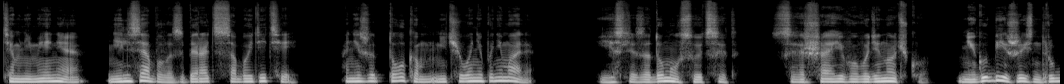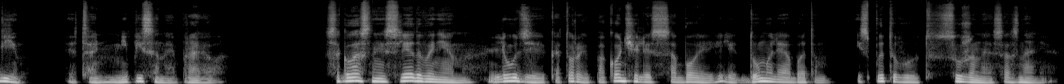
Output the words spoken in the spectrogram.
Тем не менее, нельзя было забирать с собой детей. Они же толком ничего не понимали. Если задумал суицид, совершай его в одиночку. Не губи жизнь другим. Это неписанное правило. Согласно исследованиям, люди, которые покончили с собой или думали об этом, испытывают суженное сознание.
